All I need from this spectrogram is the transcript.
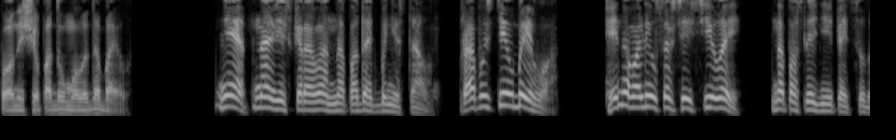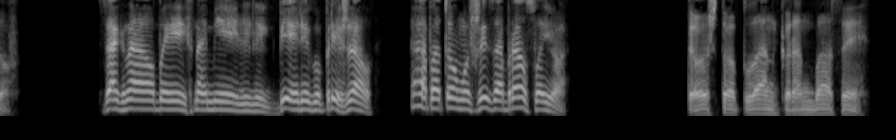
Он еще подумал и добавил. «Нет, на весь караван нападать бы не стал. Пропустил бы его. И навалился всей силой на последние пять судов. Загнал бы их на мель или к берегу прижал, а потом уж и забрал свое. То, что план Куранбасы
